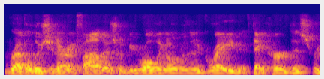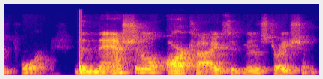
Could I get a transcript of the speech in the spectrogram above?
revolutionary fathers would be rolling over in the grave if they heard this report. The National Archives Administration,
